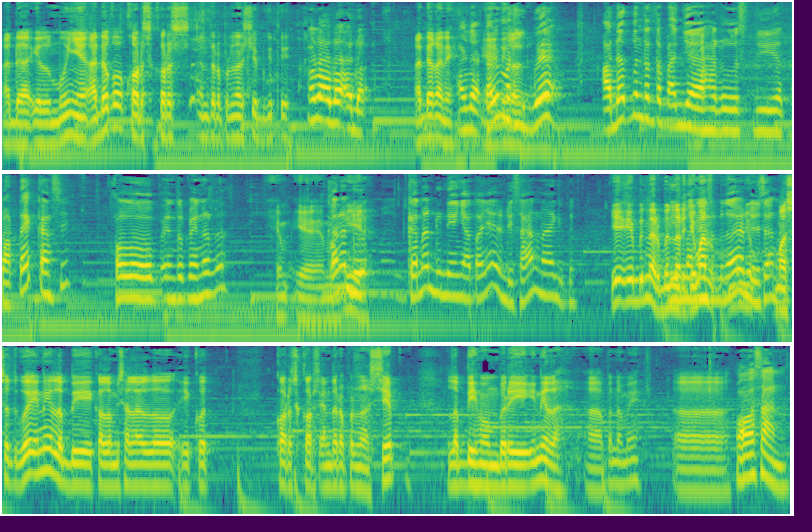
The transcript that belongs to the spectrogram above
ada ilmunya. Ada kok course-course entrepreneurship gitu. ya. Ada ada ada. Ada kan ya? Ada. Ya, Tapi tinggal- maksud gue ada pun tetap aja harus dipraktekkan sih. Kalau entrepreneur tuh. ya, ya emang Karena iya. du- karena dunia nyatanya ada di sana gitu. Iya, iya benar benar. Cuman maksud gue ini lebih kalau misalnya lo ikut course-course entrepreneurship lebih memberi inilah eh, apa namanya? eh, Wawasan.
